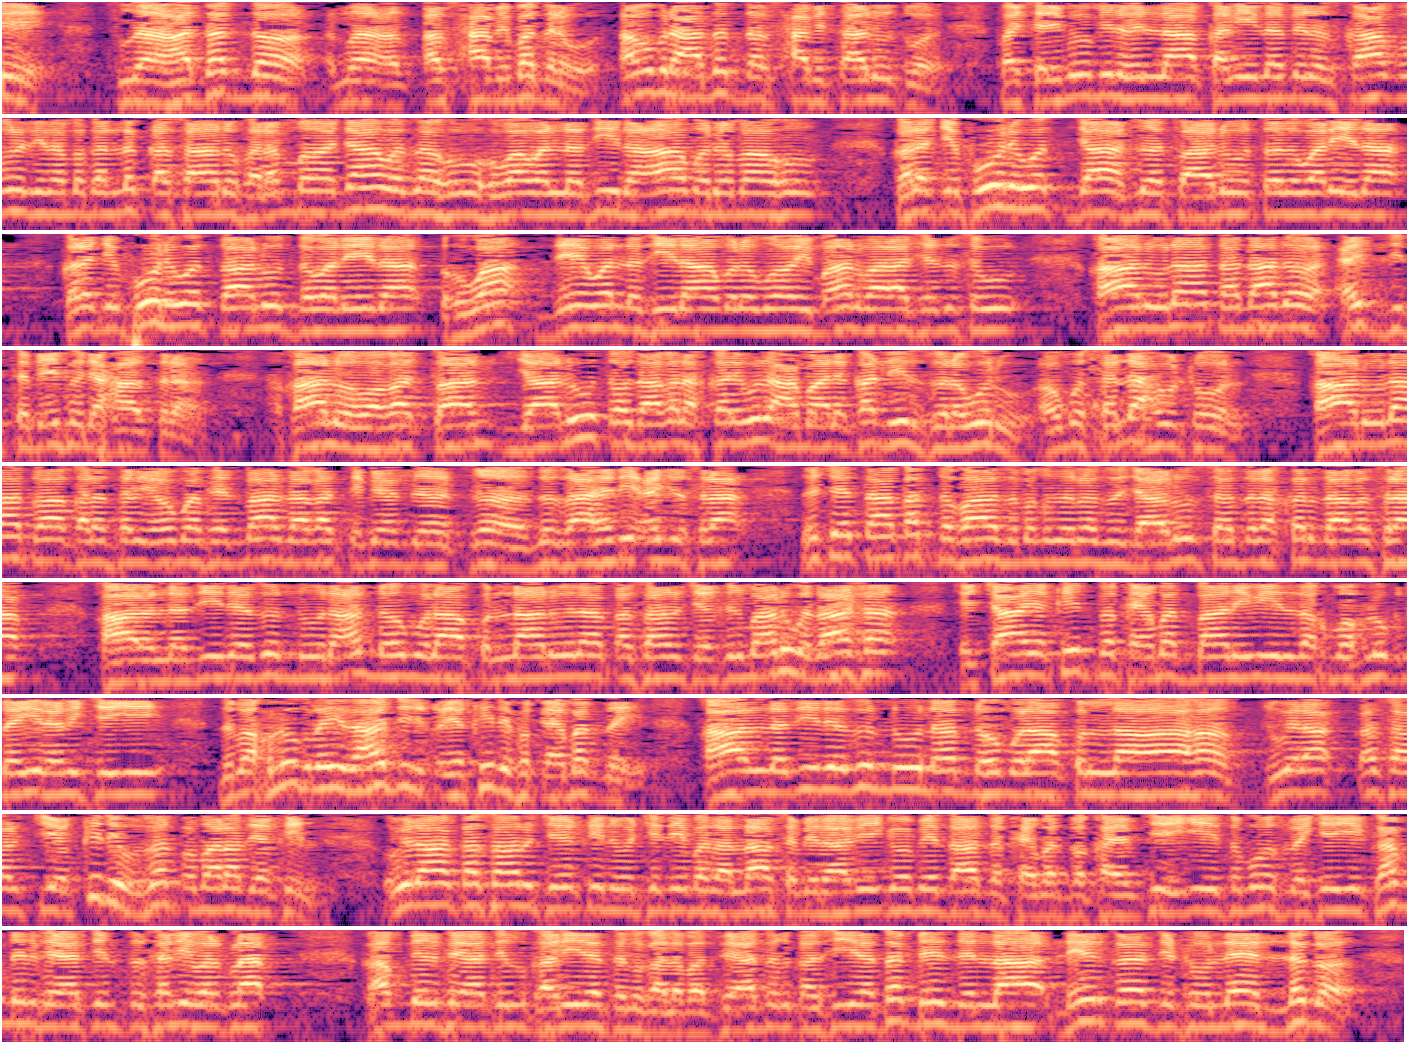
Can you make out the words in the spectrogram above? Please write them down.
عدد اصحاب بدر او بر عدد اصحاب طالوت فشربو منه الا قليلا من کا کو مگر لک کسان فلما جاوزه، هو والذين امنوا معه۔ قال پوری وت جا طالوت ولینا کرج فور و تعالو دولینا ہوا دیو الذین آمنوا و ایمان والا چند سو. قالوا لا تعداد عز تبعیف لحاصرا. قالوا وغتان جالوت او داغل اخکر ول اعمال کا دیر زرورو او مسلح و طول قالوا لا طاقت اليوم في البار داغت تبعن دو ظاہری عجسرا نچے طاقت دفار زمان رض جالوت سرد اخکر داغسرا قال الذين يظنون انهم ملاق الله الى قصان چه معلوم داشا کہ چا یقین پر قیامت بانی وی مخلوق نہیں رہنی چاہیے مخلوق نہیں رہا یقین پر قیامت نہیں قال الذين يظنون انهم ملاق الله الى قصان چه یقین وزن پر مراد یقین الى قصان چه یقین وچ دی بل اللہ سے ملاوی گو، بے داد قیامت پر قائم چاہیے تو بوس لگی کب من فیات تسلی ورکلا. کب من فیات قلیلۃ غلبت فیات کثیرۃ، باذن اللہ دیر کر ٹھولے لگ،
